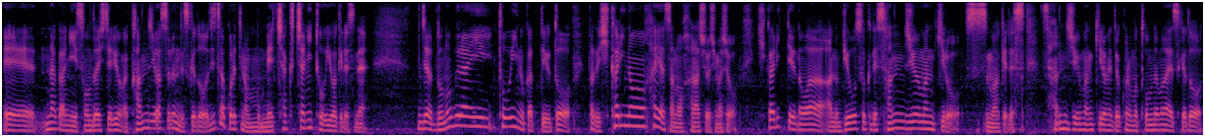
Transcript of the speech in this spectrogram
えー、中に存在しているような感じはするんですけど実はこれっていうのはもうめちゃくちゃに遠いわけですね。じゃあどのぐらい遠いのかっていうとまず光の速さの話をしましょう。光っていうのはあの秒速で30万キロ進むわけです。30万キロメートルこれもとんでもないですけど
